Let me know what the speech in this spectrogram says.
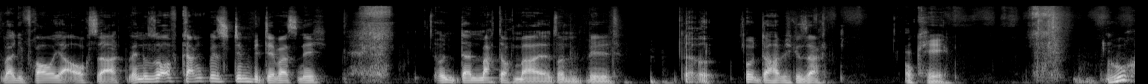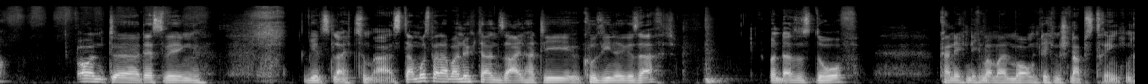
weil die Frau ja auch sagt, wenn du so oft krank bist, stimmt mit dir was nicht. Und dann mach doch mal so ein Bild. Und da habe ich gesagt, okay. Huch. Und äh, deswegen geht's gleich zum Arzt. Da muss man aber nüchtern sein, hat die Cousine gesagt. Und das ist doof kann ich nicht mal meinen morgendlichen Schnaps trinken.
